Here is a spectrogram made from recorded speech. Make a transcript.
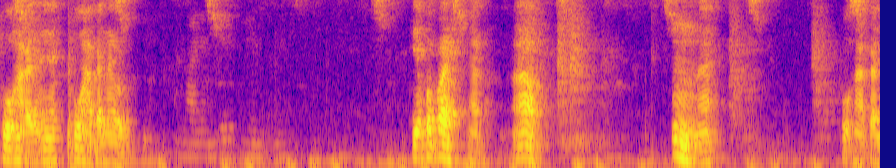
พวงหากันเนี่ยพวงหากันนะครับเสียบเข้าไปครับอ้าวอืมนะ พวกหากัน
